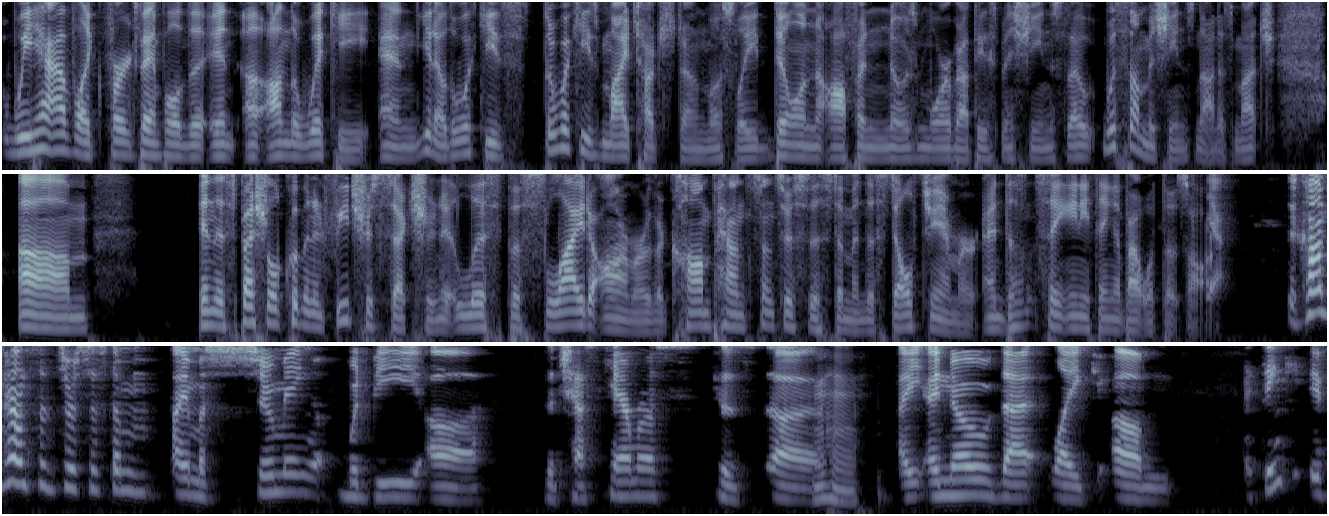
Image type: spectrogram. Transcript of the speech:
we have like for example the in, uh, on the wiki and you know the wiki's the wiki's my touchstone mostly dylan often knows more about these machines though with some machines not as much um in the special equipment and features section it lists the slide armor the compound sensor system and the stealth jammer and doesn't say anything about what those are Yeah. the compound sensor system. I'm assuming would be uh the chest cameras because uh, hmm I, I know that like um I think if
